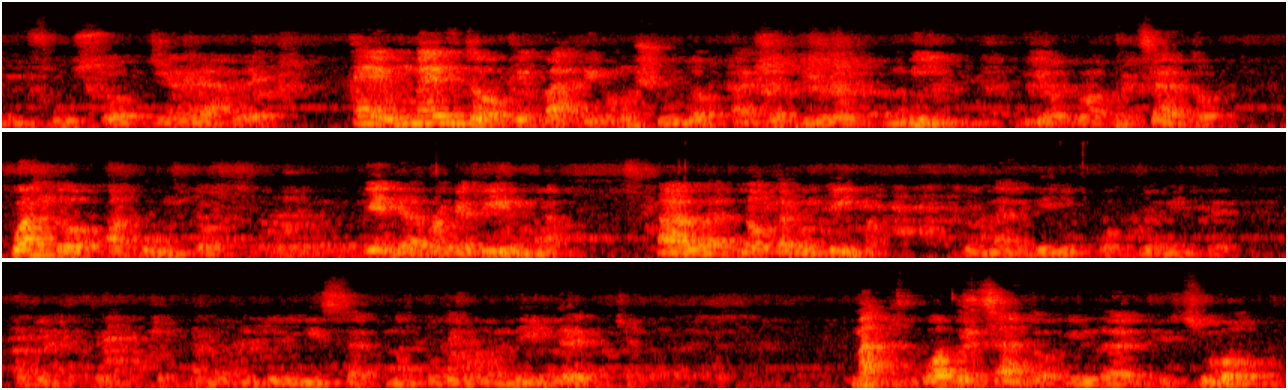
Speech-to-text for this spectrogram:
il flusso generale, è un merito che va riconosciuto a Giampiero Nuvini. Io l'ho apprezzato quando appunto diede la propria firma alla lotta continua, giornale che io ovviamente, ovviamente dal mio punto di vista non potevo condividere, ma ho apprezzato il, il suo,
